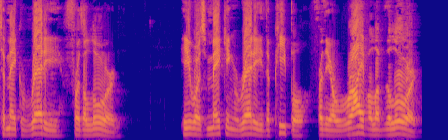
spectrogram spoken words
To make ready for the Lord. He was making ready the people for the arrival of the Lord.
